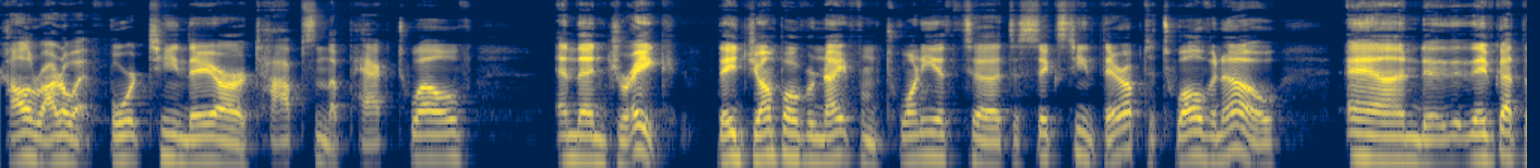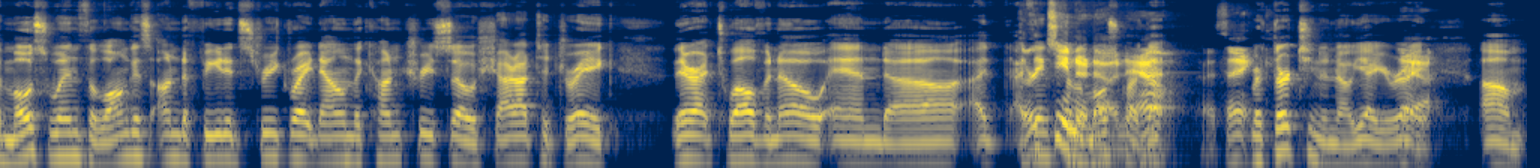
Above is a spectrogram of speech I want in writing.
Colorado at 14. They are tops in the Pac 12. And then Drake, they jump overnight from 20th to, to 16th. They're up to 12 and 0. And they've got the most wins, the longest undefeated streak right now in the country. So shout out to Drake. They're at 12 and 0. And uh, I, I think for the most part, now. that- I think. or 13 and 0. Yeah, you're right. Yeah. Um,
